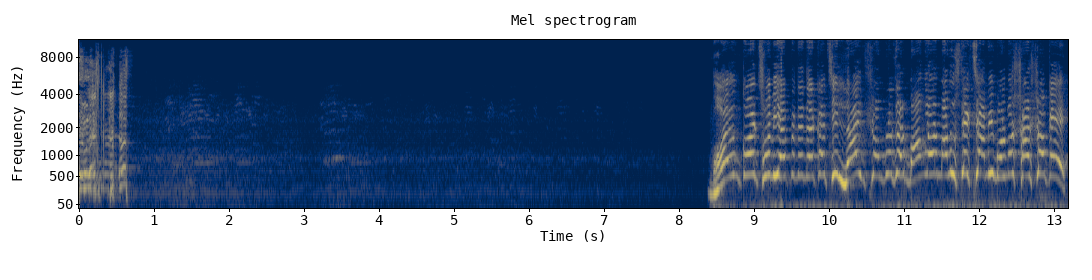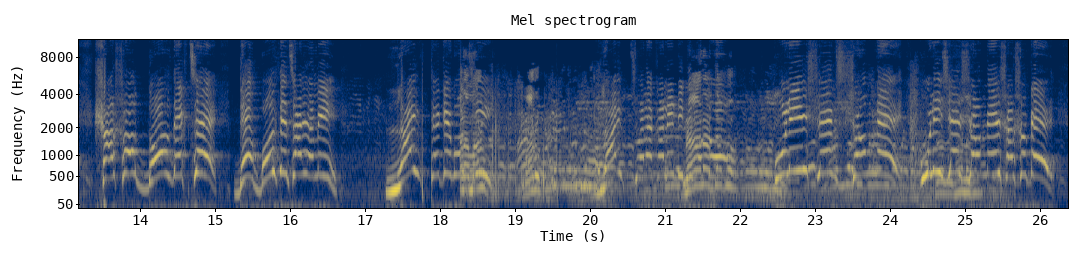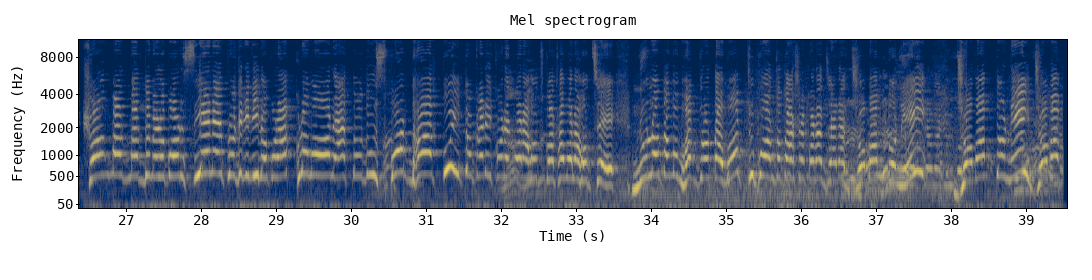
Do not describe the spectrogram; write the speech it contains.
ভয়ঙ্কর ছবি আপনাদের দেখাচ্ছি। লাইভ সম্প্রচার বাংলার মানুষ দেখছে আমি বলব শাসকে। শাসক দল দেখছে। দে বলতে চাই আমি। লাইভ থেকে বলছি। লাইভ চলাকালীন না, না, দেখো। পুলিশের সামনে পুলিশের সামনে শাসকের সংবাদ মাধ্যমের ওপর সিএনএ প্রতিনিধির উপর আক্রমণ এত দুস্পর্ধা তুই তোকারি করে করা হচ্ছে কথা বলা হচ্ছে। ন্যূনতম ভদ্রতা বোধটুকু অন্তত আশা করা যায় জবাব তো নেই জবাব তো নেই জবাব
